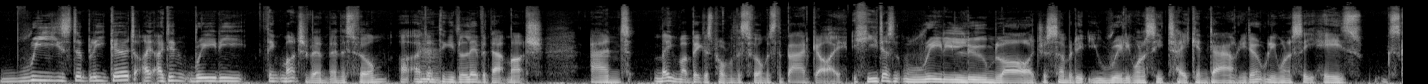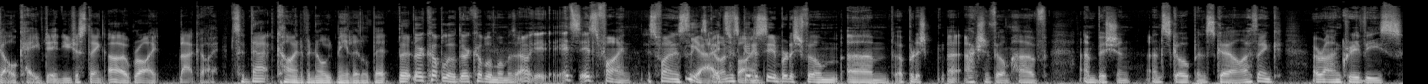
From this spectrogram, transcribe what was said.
reasonably good. I, I didn't really think much of him in this film. I, I don't think he delivered that much. And maybe my biggest problem with this film is the bad guy. He doesn't really loom large as somebody that you really want to see taken down. You don't really want to see his skull caved in. You just think, oh right, that guy. So that kind of annoyed me a little bit. But There are a couple of there are a couple of moments. I mean, It's it's fine. It's fine as things Yeah, go. it's and it's good to see a British film, um, a British uh, action film, have ambition and scope and scale. I think Eran Creevy's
